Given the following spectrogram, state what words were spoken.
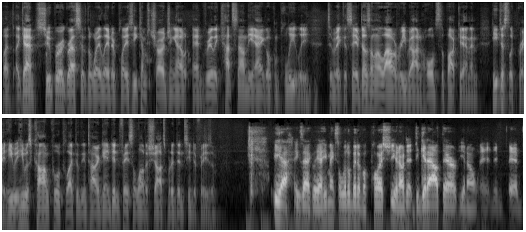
But again, super aggressive the way Lehner plays. He comes charging out and really cuts down the angle completely to make a save. Doesn't allow a rebound, holds the puck in, and he just looked great. He he was calm, cool, collected the entire game. Didn't face a lot of shots, but it didn't seem to phase him. Yeah, exactly. Yeah, he makes a little bit of a push, you know, to, to get out there, you know, and, and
